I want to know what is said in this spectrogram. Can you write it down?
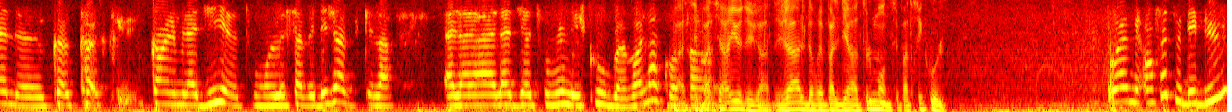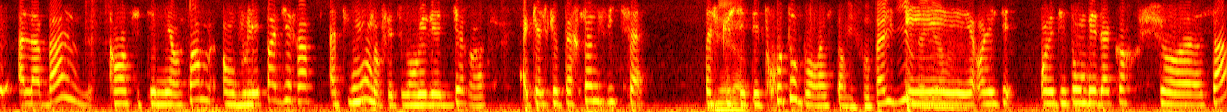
elle, euh, quand, quand- elle me l'a dit, tout le monde le savait déjà, vu qu'elle a, elle a, elle a dit à tout le monde, et du coup, bah voilà quoi. Bah, c'est pas sérieux déjà. Déjà, elle devrait pas le dire à tout le monde, c'est pas très cool. Ouais, mais en fait, au début, à la base, quand on s'était mis ensemble, on voulait pas dire à, à tout le monde, en fait. On voulait le dire à, à quelques personnes vite fait. Parce Mais que c'était trop tôt pour l'instant. Il faut pas le dire d'ailleurs. Et on était, on était tombés d'accord sur euh, ça.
